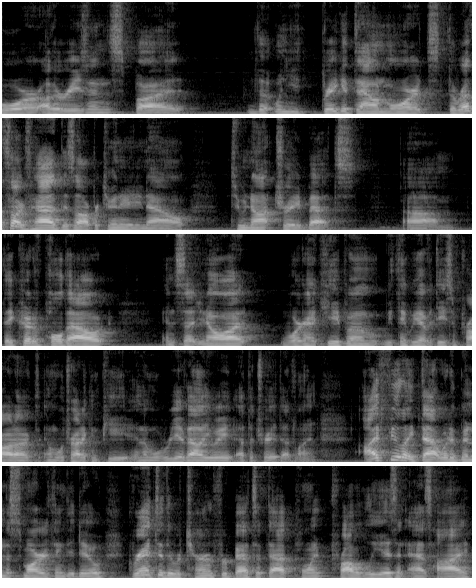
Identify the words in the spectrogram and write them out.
for other reasons, but the, when you break it down more, it's the Red Sox had this opportunity now to not trade Betts. Um, they could have pulled out and said, you know what, we're going to keep him. We think we have a decent product, and we'll try to compete, and then we'll reevaluate at the trade deadline. I feel like that would have been the smarter thing to do. Granted, the return for Betts at that point probably isn't as high,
